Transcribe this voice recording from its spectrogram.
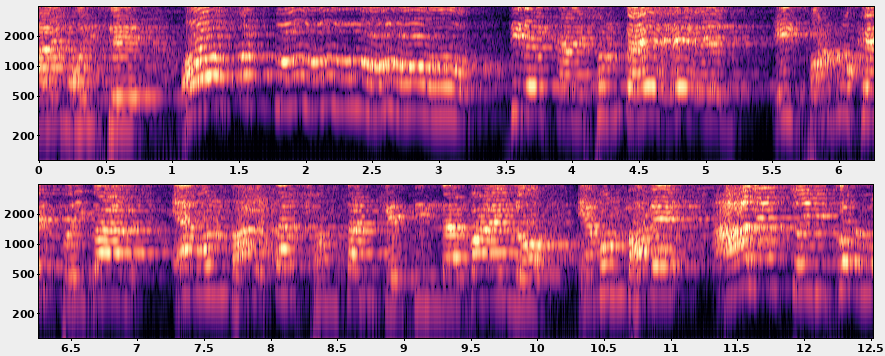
আলেম হয়েছে ও বন্ধু, দিলের কানে শুনবেন এই ফররুখের পরিবার এমন ভাবে তার সন্তানকে দিনদার বানাইলো এমন ভাবে আলেম তৈরি করল,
